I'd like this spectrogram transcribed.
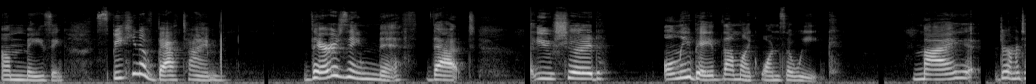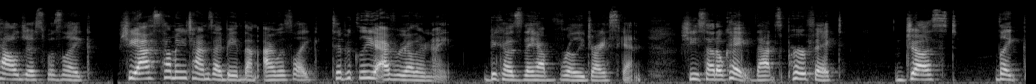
amazing. Speaking of bath time, there is a myth that you should only bathe them like once a week. My dermatologist was like, she asked how many times I bathe them. I was like, typically every other night because they have really dry skin. She said, okay, that's perfect. Just like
